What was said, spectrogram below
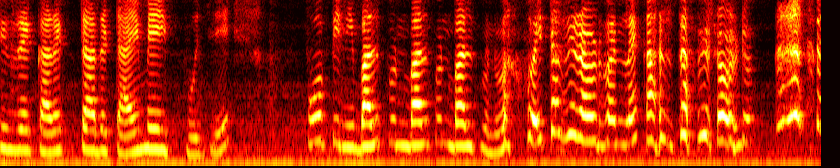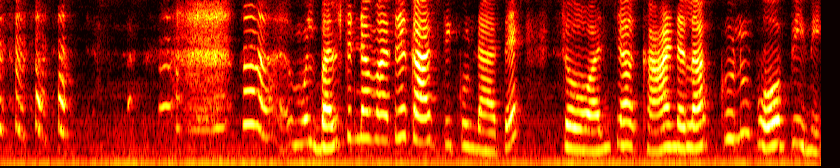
ತಿಂದರೆ ಕರೆಕ್ಟಾದ ಟೈಮೇ ಇಪ್ಪುಜಿ ಪೋಪಿನಿ, ಬಲ್ಪುನ್ ಬಲ್ಪುನ್ ಬಲ್ಪುನ್. ಒಯ್ತ ಫಿರೌಡ್ ಬಂದ್ಲೆ ಕಾಸ್ತ ರೌಡ್ ಮುಲ್ ಬಲ್ತುಂಡ ಮಾತ್ರ ಕಾಸು ತಿಕ್ಕೊಂಡಾತೆ ಸೊ ಅಂಚ ಕಾಂಡಲಕ್ಕೂ ಪೋಪಿನಿ.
